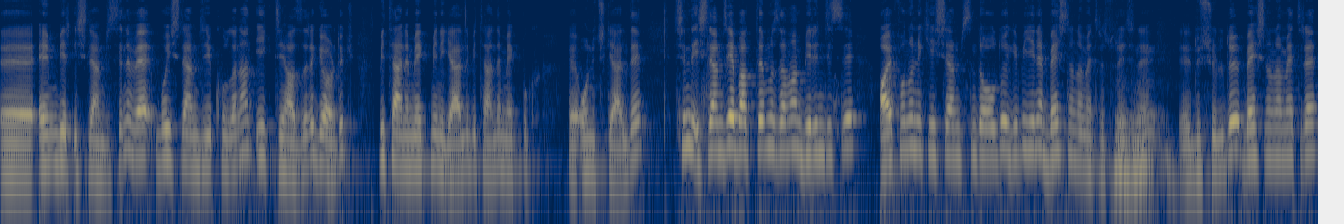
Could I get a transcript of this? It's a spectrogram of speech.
e, M1 işlemcisini ve bu işlemciyi kullanan ilk cihazları gördük. Bir tane Mac Mini geldi, bir tane de MacBook e, 13 geldi. Şimdi işlemciye baktığımız zaman birincisi iPhone 12 işlemcisinde olduğu gibi yine 5 nanometre sürecine e, düşüldü. 5 nanometre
